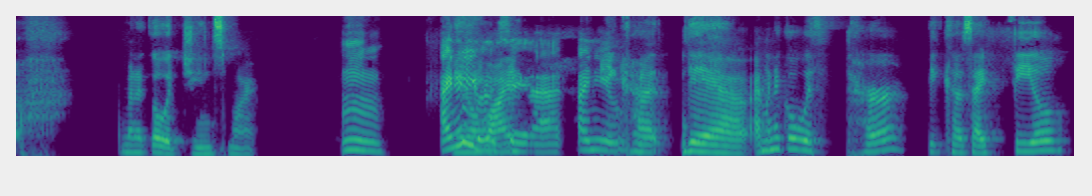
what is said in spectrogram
I'm gonna go with Jean Smart. Mm, I knew You you, know were why? gonna say that. I knew. Because yeah, I'm gonna go with her because I feel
